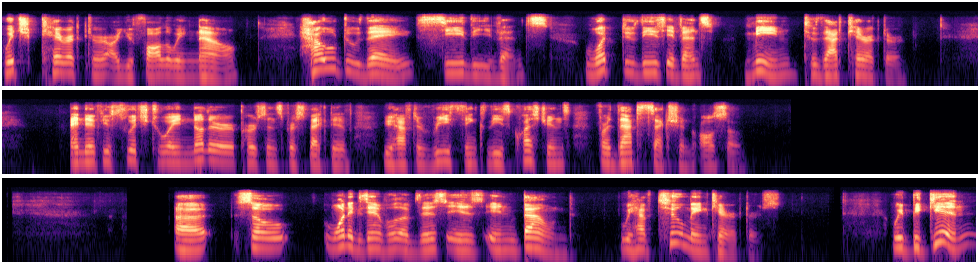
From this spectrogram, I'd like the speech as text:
which character are you following now? How do they see the events? What do these events mean to that character? And if you switch to another person's perspective, you have to rethink these questions for that section also. Uh, so one example of this is in Bound. We have two main characters. We begin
